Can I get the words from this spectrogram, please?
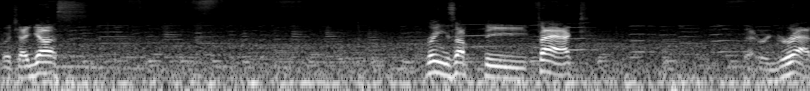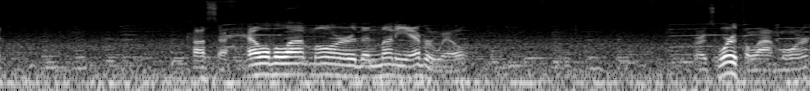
Which I guess brings up the fact that regret costs a hell of a lot more than money ever will. Or it's worth a lot more.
